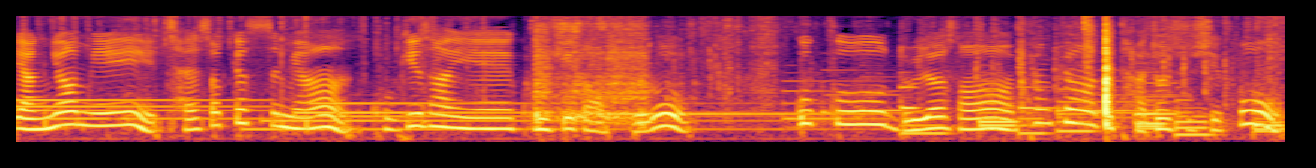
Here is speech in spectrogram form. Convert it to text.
양념이 잘 섞였으면 고기 사이에 공기가 없도록 꾹꾹 눌려서 평평하게 다져주시고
